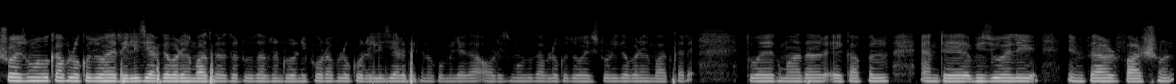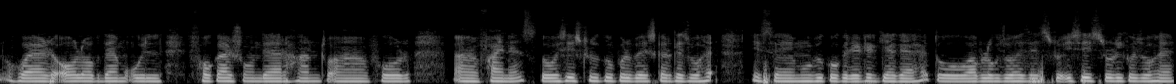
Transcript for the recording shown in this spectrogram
सो इस मूवी का आप लोग को जो है रिलीज़ ईयर के बारे में बात करें तो 2024 आप लोग को रिलीज़ ईयर देखने को मिलेगा और इस मूवी का आप लोग को जो है स्टोरी के बारे में बात करें तो एक mother a couple and a visually impaired person where all of them will focus on their hunt for finance तो इसी स्टोरी के ऊपर बेस करके जो है इस मूवी को क्रिएटेड किया गया है। तो आप लोग जो है इसी स्टोरी को जो है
